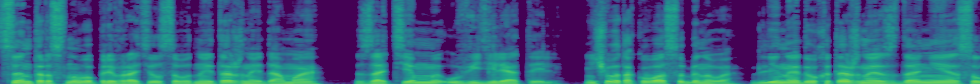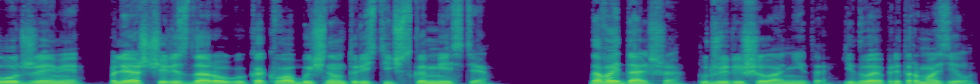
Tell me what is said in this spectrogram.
Центр снова превратился в одноэтажные дома, затем мы увидели отель. Ничего такого особенного. Длинное двухэтажное здание с лоджиями, пляж через дорогу, как в обычном туристическом месте. «Давай дальше», — тут же решила Анита, едва я притормозил.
